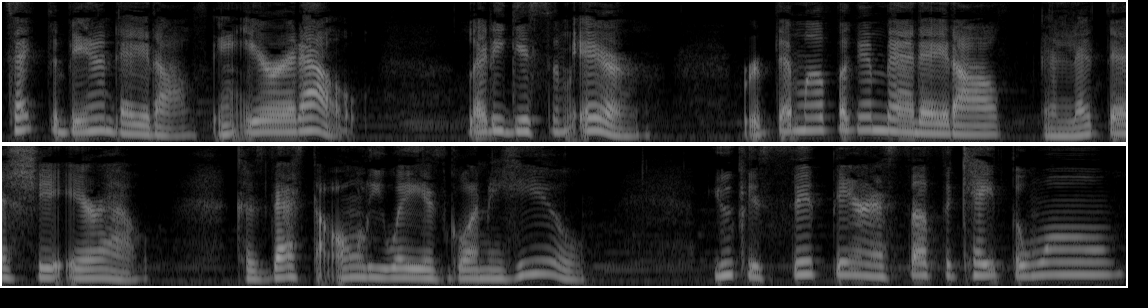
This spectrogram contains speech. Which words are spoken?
take the band aid off and air it out. Let it get some air. Rip that motherfucking band aid off and let that shit air out because that's the only way it's going to heal. You can sit there and suffocate the wound,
